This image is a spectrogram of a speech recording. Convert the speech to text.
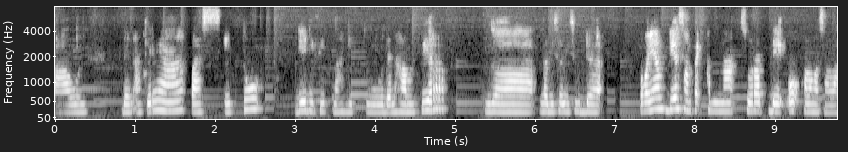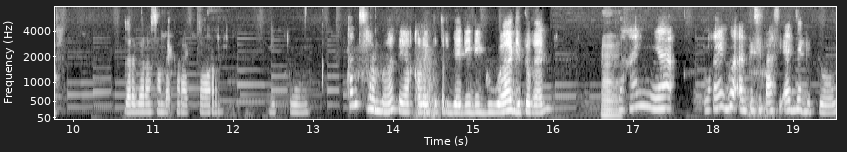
tahun dan akhirnya pas itu dia difitnah gitu. Dan hampir nggak nggak bisa wisuda. Pokoknya dia sampai kena surat DO kalau nggak salah. Gara-gara sampai ke rektor gitu. Kan serem banget ya kalau itu terjadi di gua gitu kan. Hmm. makanya makanya gua antisipasi aja gitu.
